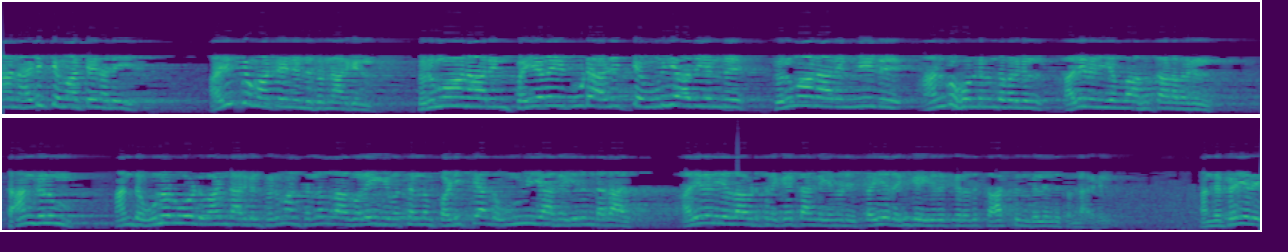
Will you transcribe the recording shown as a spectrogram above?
நான் அடிக்க மாட்டேன் அதை அழிக்க மாட்டேன் என்று சொன்னார்கள். பெருமானாரின் பெயரை கூட அழிக்க முடியாது என்று பெருமானாரின் மீது அன்பு கொண்டிருந்தவர்கள் அலிரலி அவர்கள். தாங்களும் அந்த உணர்வோடு வாழ்ந்தார்கள். பெருமான் செல்லல்லாக அலைஹி வசல்லம் படிக்காத உண்மையாக இருந்ததால் அலிரலி அல்லாவிடத்தில் கேட்டாங்க என்னுடைய பெயர் எங்கே இருக்கிறது? காட்டுங்கள் என்று சொன்னார்கள். அந்த பெயரை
